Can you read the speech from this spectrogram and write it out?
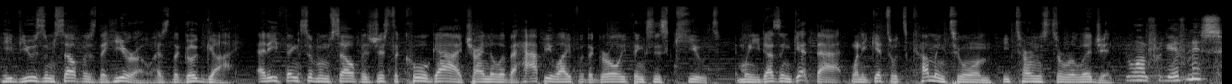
he views himself as the hero, as the good guy. Eddie thinks of himself as just a cool guy trying to live a happy life with a girl he thinks is cute. And when he doesn't get that, when he gets what's coming to him, he turns to religion. You want forgiveness?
